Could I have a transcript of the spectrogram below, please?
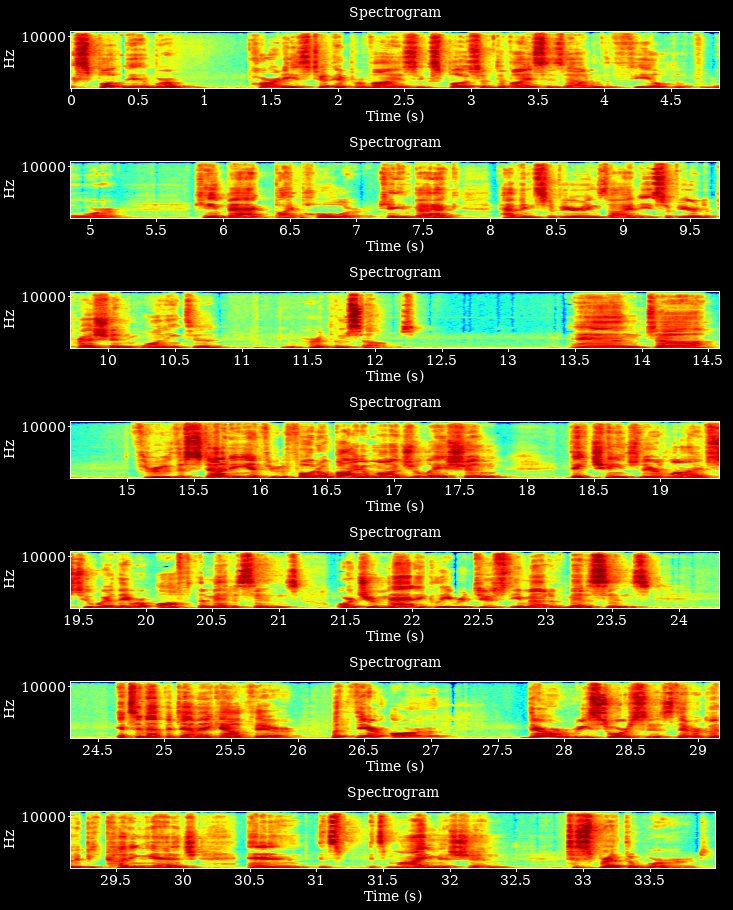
were parties to improvise explosive devices out in the field of war. Came back bipolar. Came back having severe anxiety, severe depression, wanting to you know, hurt themselves. And uh, through the study and through photobiomodulation, they changed their lives to where they were off the medicines or dramatically reduce the amount of medicines. It's an epidemic out there, but there are there are resources that are going to be cutting edge and it's it's my mission to spread the word.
